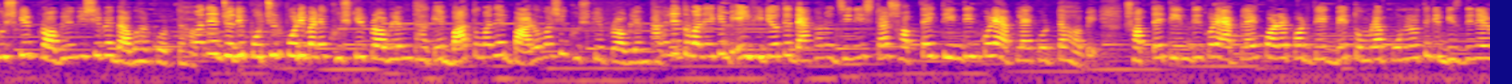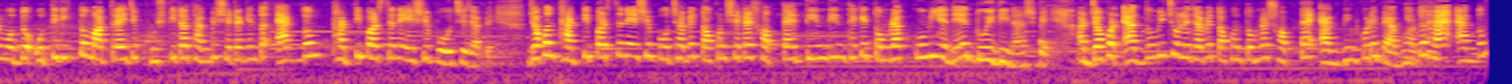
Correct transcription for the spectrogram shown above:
খুশকির প্রবলেম হিসেবে ব্যবহার করতে হবে। তোমাদের যদি প্রচুর পরিমাণে খুশকির প্রবলেম থাকে বা তোমাদের বারো মাসে খুশকির প্রবলেম তাহলে তোমাদেরকে এই ভিডিওতে দেখানো জিনিসটা সপ্তাহে তিন দিন করে অ্যাপ্লাই করতে হবে। সপ্তাহে তিন দিন করে অ্যাপ্লাই করার পর দেখবে তোমরা পনেরো থেকে বিশ দিনের মধ্যে অতিরিক্ত মাত্রায় যে খুশকিটা থাকবে, সেটা কিন্তু একদম থার্টি পার্সেন্টে এসে পৌঁছে যাবে। যখন থার্টি পার্সেন্টে এসে পৌঁছাবে তখন সেটা সপ্তাহে তিন দিন থেকে তোমরা কমিয়ে দিয়ে দুই দিন আসবে। আর যখন একদমই চলে যাবে তখন তোমরা সপ্তাহে একদিন করে ব্যবহার কিন্তু হ্যাঁ একদম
